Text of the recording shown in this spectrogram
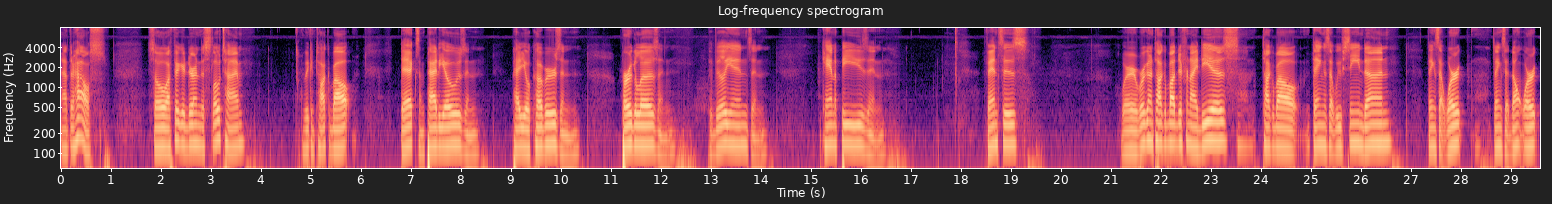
at their house. So I figured during this slow time, we can talk about decks and patios and patio covers and pergolas and pavilions and canopies and fences where we're going to talk about different ideas, talk about things that we've seen done, things that work, things that don't work,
